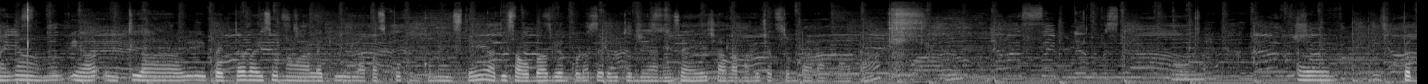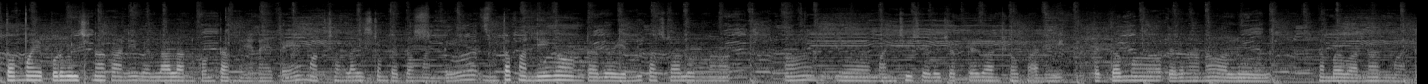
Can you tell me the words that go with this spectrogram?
అయినా ఇట్లా ఈ పెద్ద వయసు ఉన్న వాళ్ళకి ఇలా పసుపు కుంకుమ ఇస్తే అది సౌభాగ్యం కూడా పెరుగుతుంది అనేసి చాలామంది చెప్తుంటారు అనమాట పెద్దమ్మ ఎప్పుడు పిలిచినా కానీ వెళ్ళాలనుకుంటాను నేనైతే. మాకు చాలా ఇష్టం పెద్దమ్మ అంటే. ఎంత ఫన్నీగా ఉంటుందో ఎన్ని కష్టాలు ఉన్నా మంచి చెడు చెప్పే దాంట్లో కానీ పెద్దమ్మ పెదనాన్న వాళ్ళు నెంబర్ వన్ అనమాట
